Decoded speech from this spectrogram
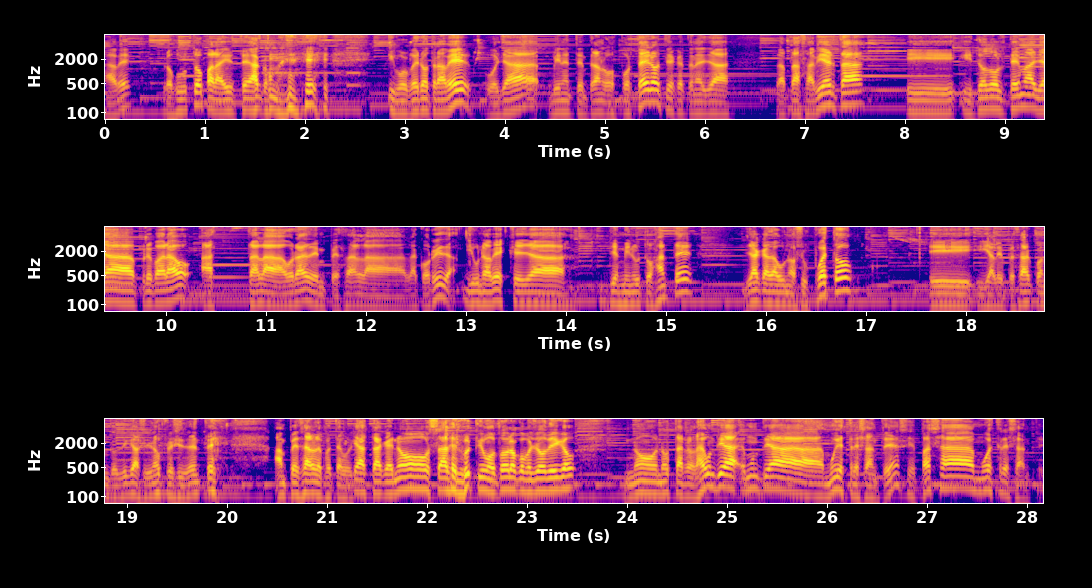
a ver, lo justo para irte a comer y volver otra vez, pues ya vienen temprano los porteros, tienes que tener ya la plaza abierta, y, todo el tema ya preparado hasta la hora de empezar la, corrida. Y una vez que ya 10 minutos antes, ya cada uno a sus puestos y, al empezar, cuando diga señor presidente, a empezar el espectáculo. hasta que no sale el último toro, como yo digo, no, no está relajado. Es un día, un día muy estresante, ¿eh? se pasa muy estresante.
